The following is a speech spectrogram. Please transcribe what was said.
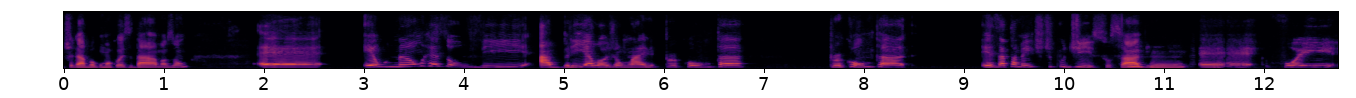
chegava alguma coisa da Amazon. É, eu não resolvi abrir a loja online por conta por conta exatamente tipo disso, sabe? Uhum. É, foi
